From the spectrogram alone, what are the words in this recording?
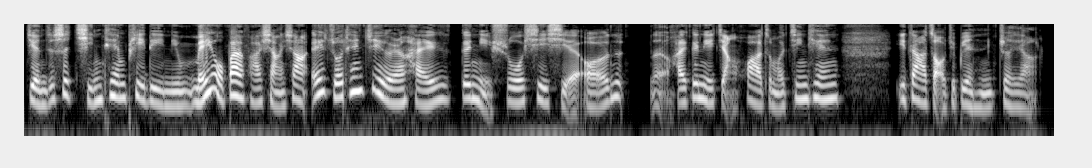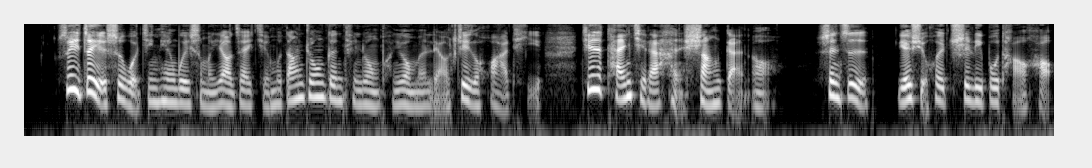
简直是晴天霹雳！你没有办法想象，哎，昨天这个人还跟你说谢谢哦，那还跟你讲话，怎么今天一大早就变成这样？所以这也是我今天为什么要在节目当中跟听众朋友们聊这个话题。其实谈起来很伤感哦，甚至也许会吃力不讨好。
